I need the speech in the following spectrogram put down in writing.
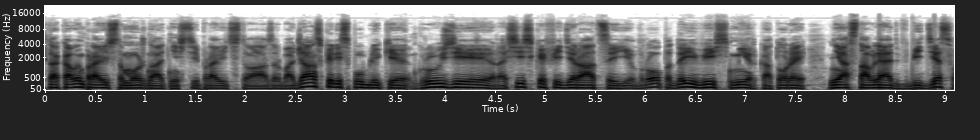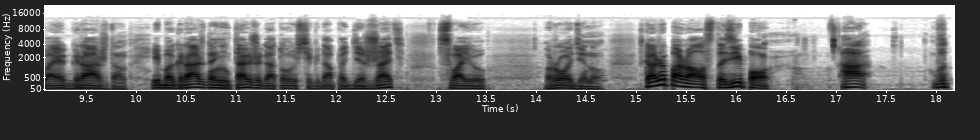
К таковым правительствам можно отнести правительство Азербайджанской республики, Грузии, Российской Федерации, Европы, да и весь мир, который не оставляет в беде своих граждан, ибо граждане также готовы всегда поддержать свою родину. Скажи, пожалуйста, Зипо, а вот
